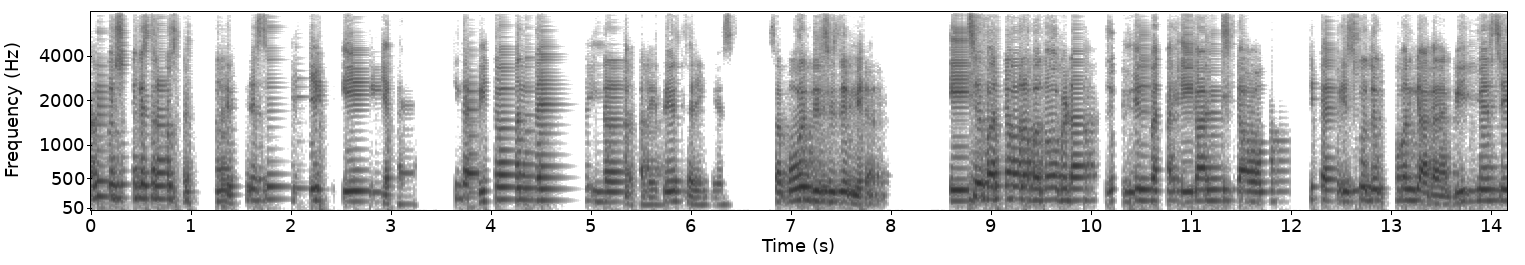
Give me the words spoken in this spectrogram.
अभी क्वेश्चन के सर जैसे एक ए है? ठीक है? लेते इस तरीके से। Suppose this is a mirror A से बनने वाला बताओ बेटा। जो इमेज बना ए का इमेज क्या होगा? ठीक है, इसको देखो अपन क्या करें, बीच में से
